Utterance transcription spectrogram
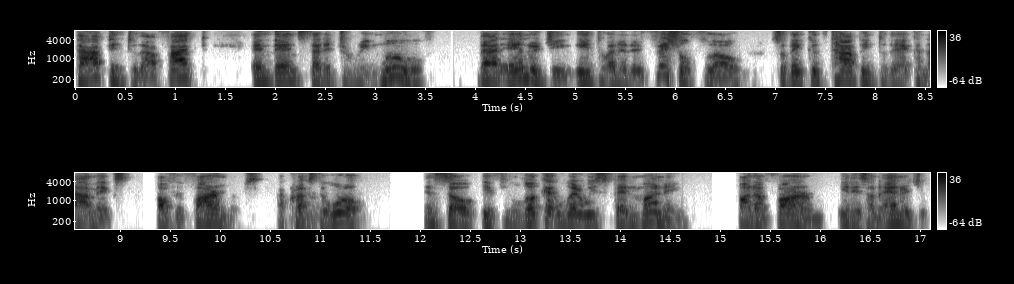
tapped into that fact and then started to remove that energy into an artificial flow so they could tap into the economics of the farmers across the world. And so if you look at where we spend money on a farm, it is on energy.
